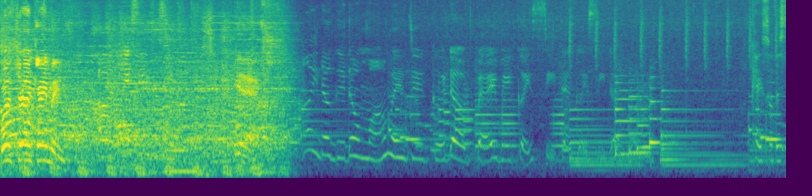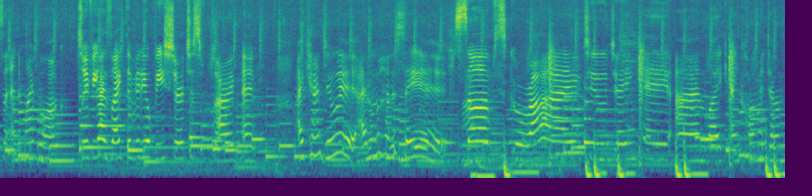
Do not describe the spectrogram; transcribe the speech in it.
What does Jay and Kane mean? Yeah. Ai, da mama, de good baby, coisita, coisita. Okay, so this is the end of my vlog. So if you guys like the video, be sure to subscribe and I can't do it. I don't know how to say it. Subscribe to JK K and like and comment down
